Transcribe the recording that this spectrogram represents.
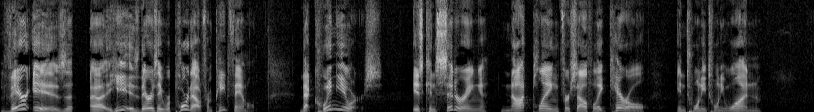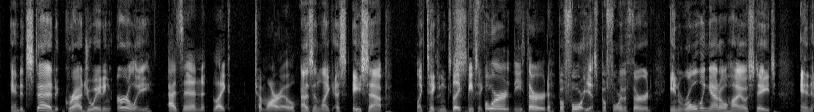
there is uh, he is there is a report out from Pete Thamel that Quinn Ewers is considering not playing for Southlake Carroll in 2021 and instead graduating early As in, like tomorrow, as in like as ASAP like taking like taking- before the third. before yes before the third enrolling at ohio state and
